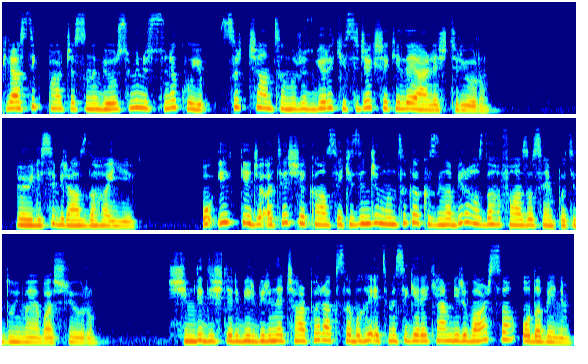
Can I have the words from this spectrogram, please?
Plastik parçasını göğsümün üstüne koyup sırt çantamı rüzgarı kesecek şekilde yerleştiriyorum. Böylesi biraz daha iyi. O ilk gece ateş yakan 8. mıntıka kızına biraz daha fazla sempati duymaya başlıyorum. Şimdi dişleri birbirine çarparak sabahı etmesi gereken biri varsa o da benim.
